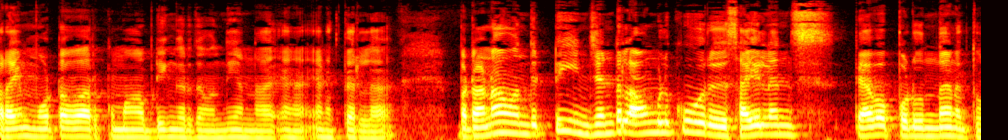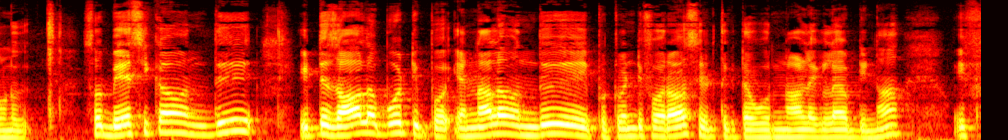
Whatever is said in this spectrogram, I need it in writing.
ப்ரைம் மோட்டோவாக இருக்குமா? அப்படிங்கிறத வந்து என்ன எனக்கு தெரில பட் ஆனால் வந்துட்டு இன் ஜென்ரல் அவங்களுக்கும் ஒரு சைலன்ஸ் தேவைப்படும் தான் எனக்கு தோணுது. ஸோ பேசிக்காக வந்து இட் இஸ் ஆல் அபவுட் இப்போ என்னால் வந்து இப்போ டுவெண்ட்டி ஃபோர் ஹவர்ஸ் எடுத்துக்கிட்ட ஒரு நாளைகளில் அப்படின்னா if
